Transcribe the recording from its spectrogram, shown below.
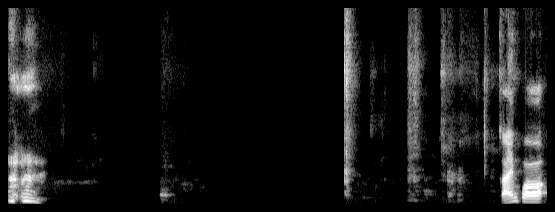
Kain po.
